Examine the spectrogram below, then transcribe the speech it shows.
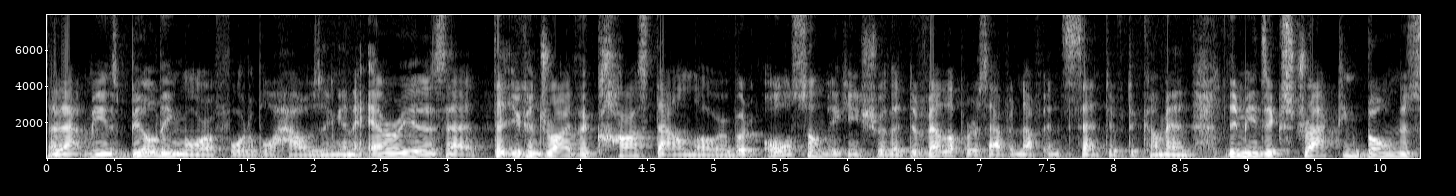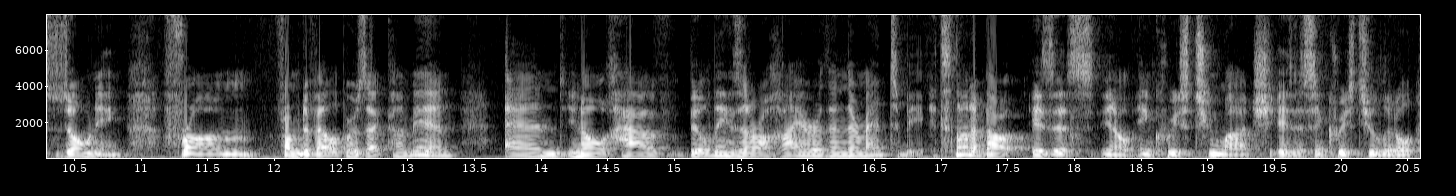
And that means building more affordable housing in areas that, that you can drive the cost down lower, but also making sure that developers have enough incentive to come in. It means extracting bonus zoning from, from developers that come in and you know have buildings that are higher than they're meant to be. It's not about is this you know increased too much, is this increased too little.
